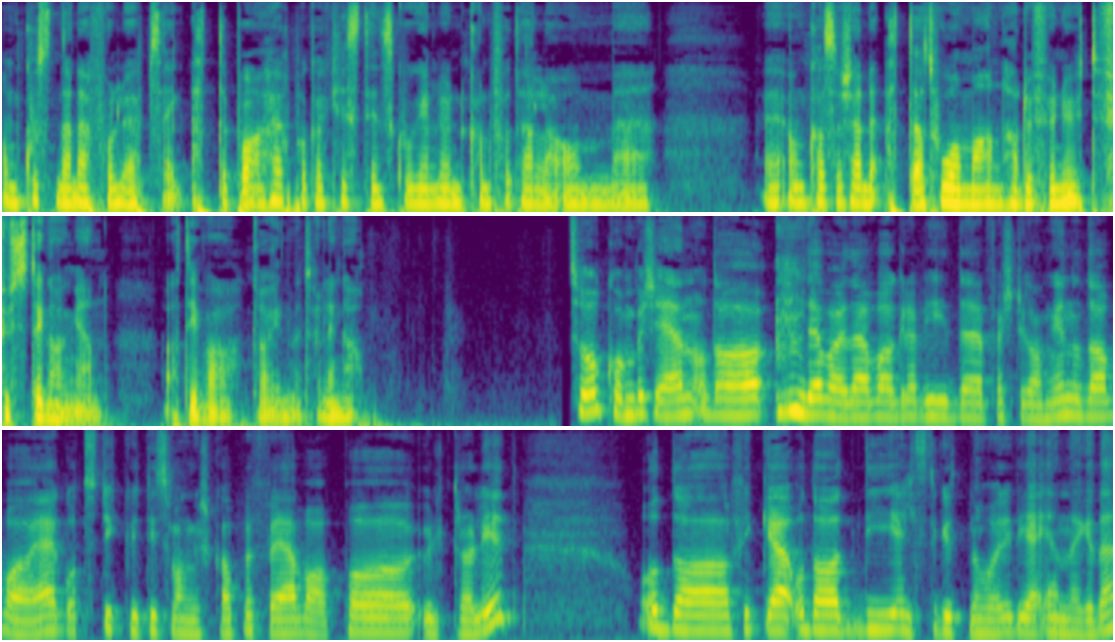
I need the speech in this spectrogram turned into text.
om hvordan det der forløp seg etterpå. Hør på hva Kristin Skogen Lund kan fortelle om, eh, eh, om hva som skjedde etter at hun og mannen hadde funnet ut første gangen at de var gravid med tvillinger. Så kom beskjeden, og da, det var jo da jeg var gravid eh, første gangen. Og da var jeg et godt stykke ut i svangerskapet før jeg var på ultralyd. Og da fikk jeg, og da de eldste guttene våre de er eneggede,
